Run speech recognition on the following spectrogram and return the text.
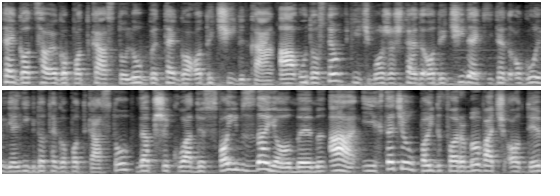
tego całego podcastu lub tego odcinka. A udostępnić udostępnić możesz ten odcinek i ten ogólnie link do tego podcastu na przykład swoim znajomym. A i chcę Cię poinformować o tym,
